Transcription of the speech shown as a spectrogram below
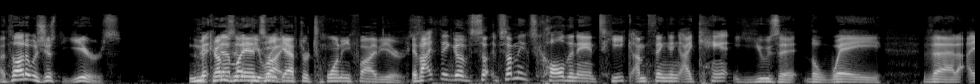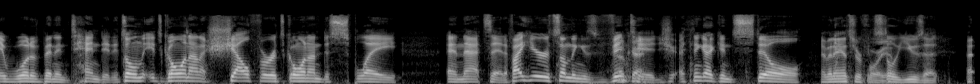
I thought it was just years. Becomes an be antique right. after 25 years. If I think of if something's called an antique, I'm thinking I can't use it the way that it would have been intended. It's only it's going on a shelf or it's going on display, and that's it. If I hear something is vintage, I think I can still I have an answer for still you. use it. A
